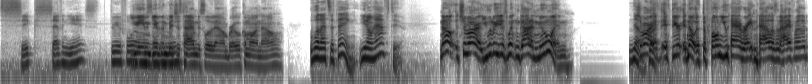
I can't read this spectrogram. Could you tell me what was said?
Six, seven years, three or four. you ain't even give them seven bitches time to slow down, bro. Come on now. Well, that's the thing. You don't have to. No, Shavara, you literally just went and got a new one. No, Shavara, if, if you're no, if the phone you had right now was an iPhone,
